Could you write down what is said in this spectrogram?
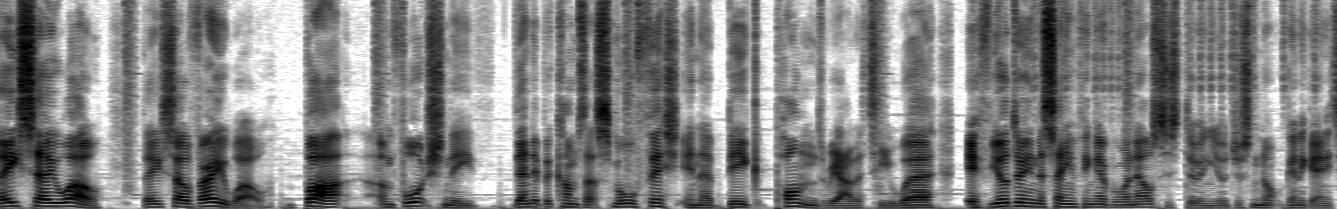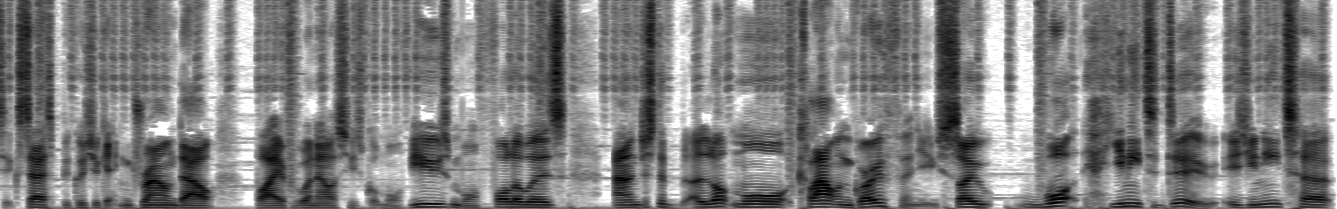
They sell well. They sell very well. But unfortunately then it becomes that small fish in a big pond reality where if you're doing the same thing everyone else is doing you're just not going to get any success because you're getting drowned out by everyone else who's got more views more followers and just a, a, lot more clout and growth than you. So, what you need to do is you need to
